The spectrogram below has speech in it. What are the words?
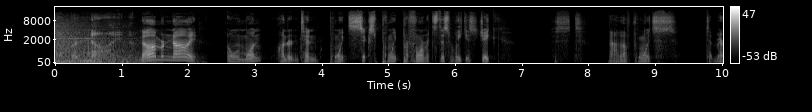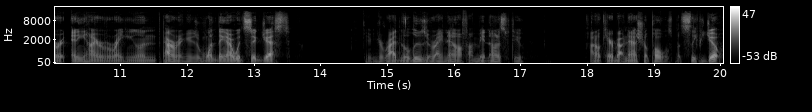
Number 9. Number 9. 0 1, 110.6 point performance this week is Jake. Just not enough points to merit any higher of a ranking on the power rankings. One thing I would suggest you're riding the loser right now, if I'm being honest with you. I don't care about national polls, but Sleepy Joe.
